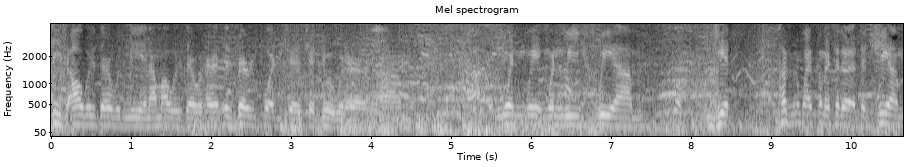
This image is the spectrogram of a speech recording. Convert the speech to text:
she's always there with me, and I'm always there with her. It's very important to, to do it with her. Um, when we when we we um, get husband and wife coming to the, the gym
